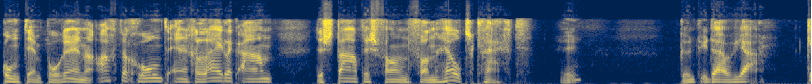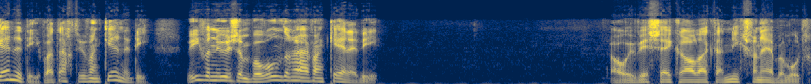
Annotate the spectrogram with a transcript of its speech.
contemporaine achtergrond en geleidelijk aan de status van, van held krijgt. Kunt u daar, ja, Kennedy, wat dacht u van Kennedy? Wie van u is een bewonderaar van Kennedy? Oh, u wist zeker al dat ik daar niks van hebben moet.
